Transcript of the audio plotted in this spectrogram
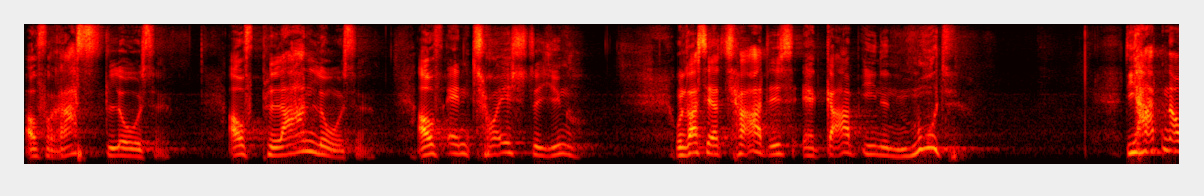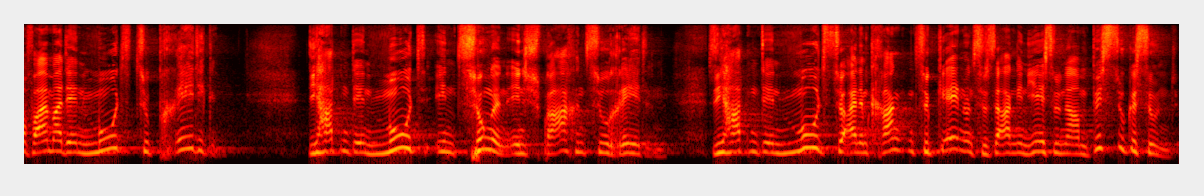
auf Rastlose, auf Planlose, auf enttäuschte Jünger. Und was er tat, ist, er gab ihnen Mut. Die hatten auf einmal den Mut zu predigen. Die hatten den Mut, in Zungen, in Sprachen zu reden. Sie hatten den Mut, zu einem Kranken zu gehen und zu sagen, in Jesu Namen bist du gesund.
